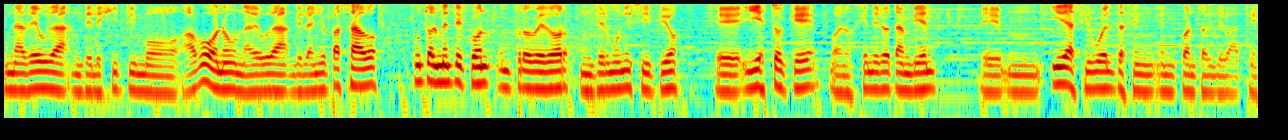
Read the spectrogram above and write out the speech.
una deuda de legítimo abono, una deuda del año pasado, puntualmente con un proveedor del municipio eh, y esto que bueno generó también eh, mm, idas y vueltas en, cuanto al debate.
